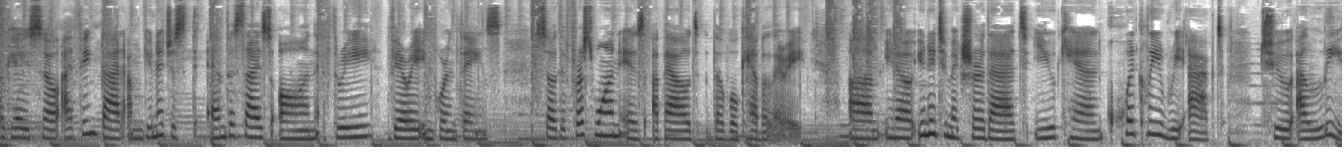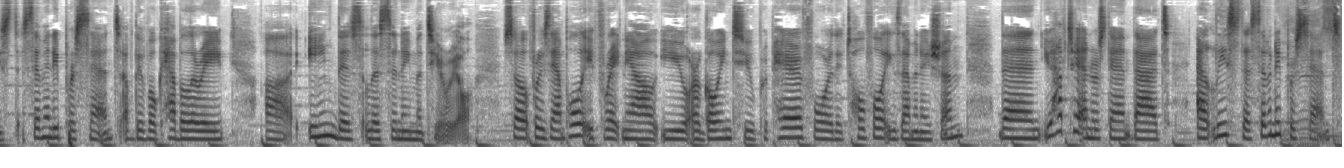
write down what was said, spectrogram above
okay, so I think that I'm gonna just emphasize on three very important things. So the first one is about the vocabulary. Um, you know, you need to make sure that you can quickly react to at least 70% of the vocabulary uh, in this listening material. So, for example, if right now you are going to prepare for the TOEFL examination, then you have to understand that at least 70%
